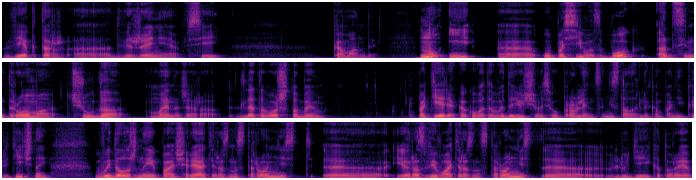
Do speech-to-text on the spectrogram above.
вектор э, движения всей команды. Ну и э, упаси вас Бог от синдрома чуда менеджера, для того, чтобы потеря какого-то выдающегося управленца не стала для компании критичной, вы должны поощрять разносторонность э, и развивать разносторонность э, людей, которые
